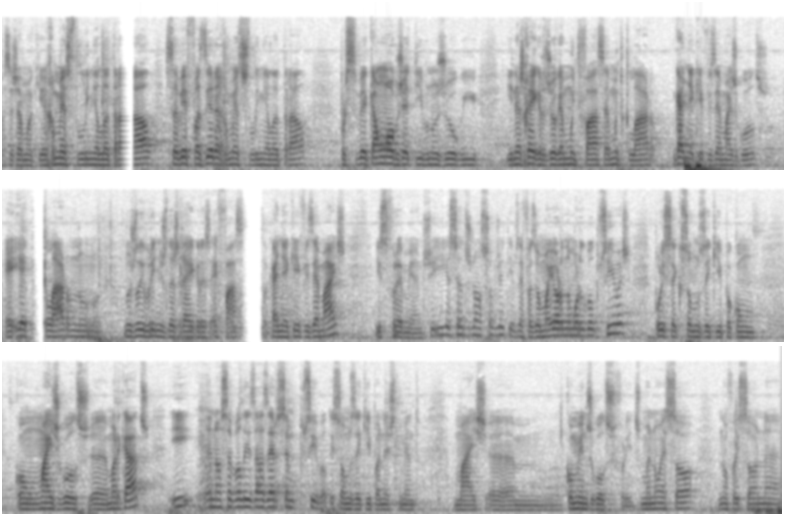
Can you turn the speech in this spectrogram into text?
vocês chamam aqui, arremesso de linha lateral, saber fazer arremessos de linha lateral, perceber que há um objetivo no jogo e, e nas regras do jogo é muito fácil, é muito claro. Ganha quem fizer mais golos. É, é claro, no, no, nos livrinhos das regras é fácil. Ganha quem fizer mais e sofrer menos. E esse é um dos nossos objetivos, é fazer o maior número de gols possíveis. Por isso é que somos a equipa com, com mais golos uh, marcados e a nossa baliza a zero sempre possível. E somos a equipa neste momento mais um, ehm, com menos golos sofridos. Mas não é só, não foi só na,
